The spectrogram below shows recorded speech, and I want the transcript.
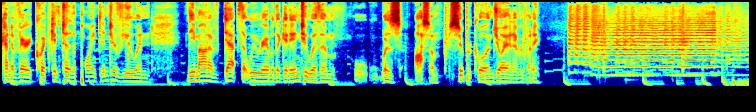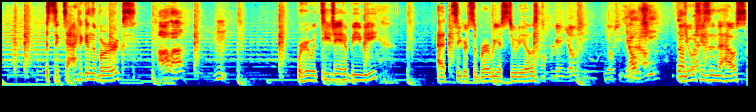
kind of very quick and to the point interview and the amount of depth that we were able to get into with him was awesome. Super cool. Enjoy it everybody. Sick Tactic in the Bergs. Holla. We're here with TJ Habibi at Secret Suburbia Studios. Don't forget Yoshi. Yoshi's Yoshi. Yoshi's in the house.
